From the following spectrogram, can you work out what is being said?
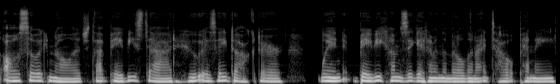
also acknowledge that baby's dad, who is a doctor, when baby comes to get him in the middle of the night to help Penny,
